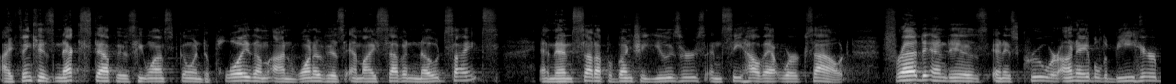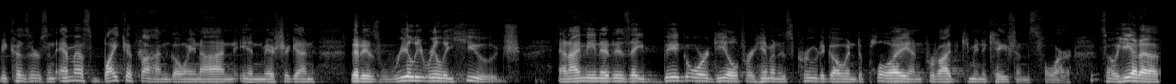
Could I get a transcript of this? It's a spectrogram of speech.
I think his next step is he wants to go and deploy them on one of his MI7 node sites and then set up a bunch of users and see how that works out. Fred and his, and his crew were unable to be here because there's an MS Bikeathon going on in Michigan that is really, really huge. And I mean, it is a big ordeal for him and his crew to go and deploy and provide the communications for. So he had a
